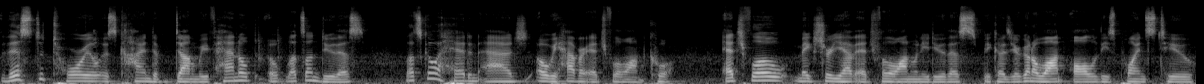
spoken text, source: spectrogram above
this tutorial is kind of done. We've handled, oh, let's undo this. Let's go ahead and add, oh, we have our edge flow on, cool. Edge flow, make sure you have edge flow on when you do this because you're going to want all of these points to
